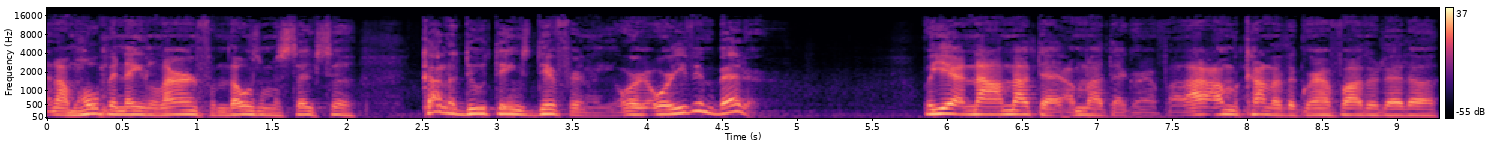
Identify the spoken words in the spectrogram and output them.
and I'm hoping they learn from those mistakes to kind of do things differently or or even better. But yeah, no, I'm not that. I'm not that grandfather. I, I'm kind of the grandfather that uh,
